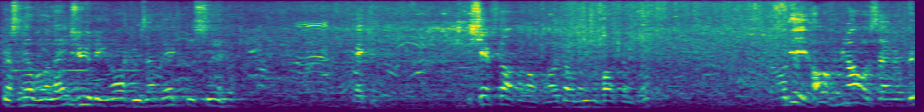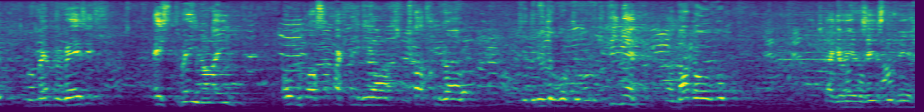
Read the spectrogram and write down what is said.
personeel van de lijnjury gemaakt, we zijn weg. Dus uh, kijk, de chef staat er al, maar ik kan hem niet meer vastkant op. Oké, okay, halve finales zijn we op dit moment mee bezig. Is 2-0-1, overklasse 8-9 jaar, van stad gegaan. Zitten nu te wachten van de kantine, een bak over. Kijken weer als eerste weer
